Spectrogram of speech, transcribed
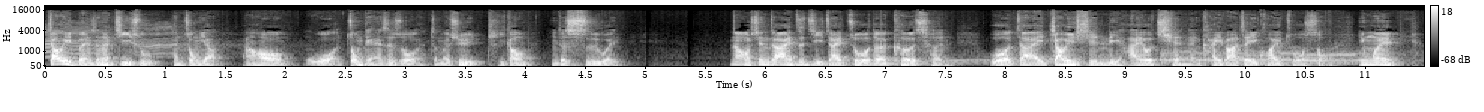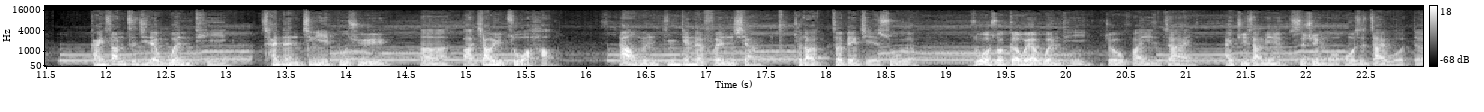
交易本身的技术很重要，然后我重点还是说怎么去提高你的思维。那我现在自己在做的课程，我在交易心理还有潜能开发这一块着手，因为改善自己的问题。才能进一步去呃把交易做好。那我们今天的分享就到这边结束了。如果说各位有问题，就欢迎在 IG 上面私信我，或是在我的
